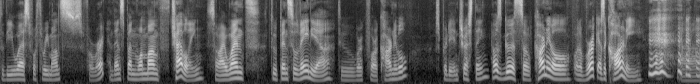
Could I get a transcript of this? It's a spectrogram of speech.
to the US for three months for work and then spend one month traveling. So I went to Pennsylvania to work for a carnival was pretty interesting. That was good. So carnival or work as a carny uh,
